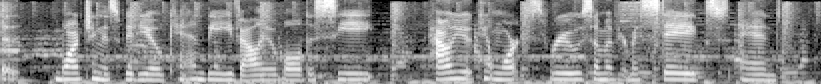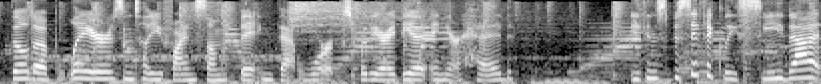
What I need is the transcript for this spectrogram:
That watching this video can be valuable to see how you can work through some of your mistakes and build up layers until you find something that works for the idea in your head. You can specifically see that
